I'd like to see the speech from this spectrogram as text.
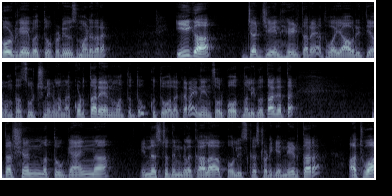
ಕೋರ್ಟ್ಗೆ ಇವತ್ತು ಪ್ರೊಡ್ಯೂಸ್ ಮಾಡಿದ್ದಾರೆ. ಈಗ ಜಡ್ಜ್ ಏನು ಹೇಳ್ತಾರೆ ಅಥವಾ ಯಾವ ರೀತಿಯಾದಂಥ ಸೂಚನೆಗಳನ್ನು ಕೊಡ್ತಾರೆ ಅನ್ನುವಂಥದ್ದು ಕುತೂಹಲಕರ. ಇನ್ನೇನು ಸ್ವಲ್ಪ ಹೊತ್ತಿನಲ್ಲಿ ಗೊತ್ತಾಗುತ್ತೆ. ದರ್ಶನ್ ಮತ್ತು ಗ್ಯಾಂಗ್ನ ಇನ್ನಷ್ಟು ದಿನಗಳ ಕಾಲ ಪೊಲೀಸ್ ಕಸ್ಟಡಿಗೆ ನೀಡ್ತಾರಾ. ಅಥವಾ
